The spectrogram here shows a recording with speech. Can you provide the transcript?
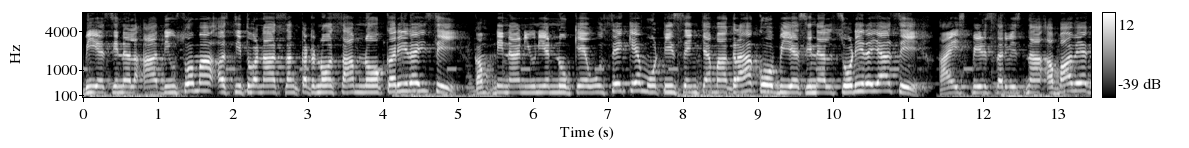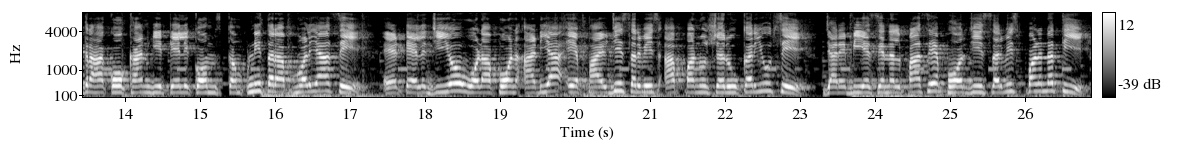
બીએસએનએલ આ દિવસોમાં અસ્તિત્વના સંકટનો સામનો કરી રહી છે. કંપનીના યુનિયનનું કહેવું છે કે મોટી સંખ્યામાં ગ્રાહકો બીએસએનએલ છોડી રહ્યા છે. હાઈ સ્પીડ સર્વિસના અભાવે ગ્રાહકો ખાનગી ટેલિકોમ કંપની તરફ વળ્યા છે. એરટેલ જીઓ વોડાફોન આડિયા એ ફાઇવજી સર્વિસ આપવાનું શરૂ કર્યું છે. જ્યારે બીએસએનએલ પાસે ફોરજી સર્વિસ પણ નથી.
